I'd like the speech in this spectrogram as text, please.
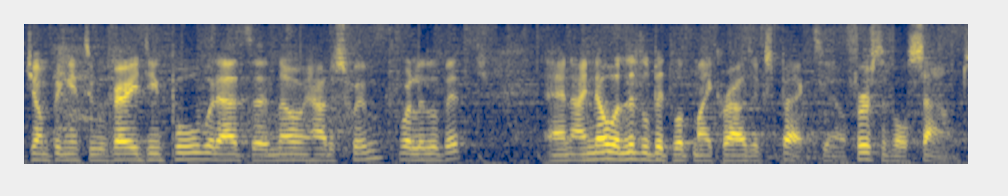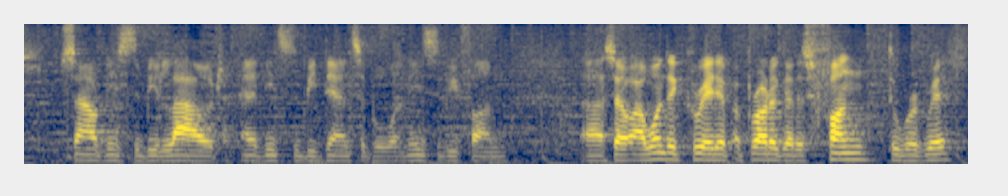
jumping into a very deep pool without uh, knowing how to swim for a little bit. And I know a little bit what my crowds expect. You know, first of all, sound. Sound needs to be loud and it needs to be danceable. It needs to be fun. Uh, so I wanted to create a, a, product that is fun to work with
